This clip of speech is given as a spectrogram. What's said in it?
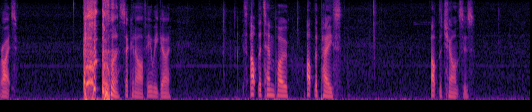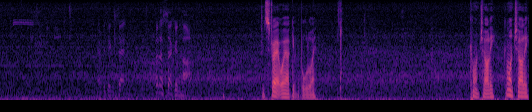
Right. Second half, here we go. It's up the tempo, up the pace, up the chances. Everything set for the second half. And straight away I give the ball away. Come on, Charlie. Come on, Charlie.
